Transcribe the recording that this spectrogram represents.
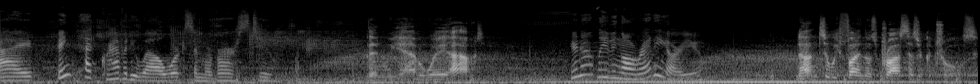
I think that gravity well works in reverse, too. Then we have a way out. You're not leaving already, are you? Not until we find those processor controls.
